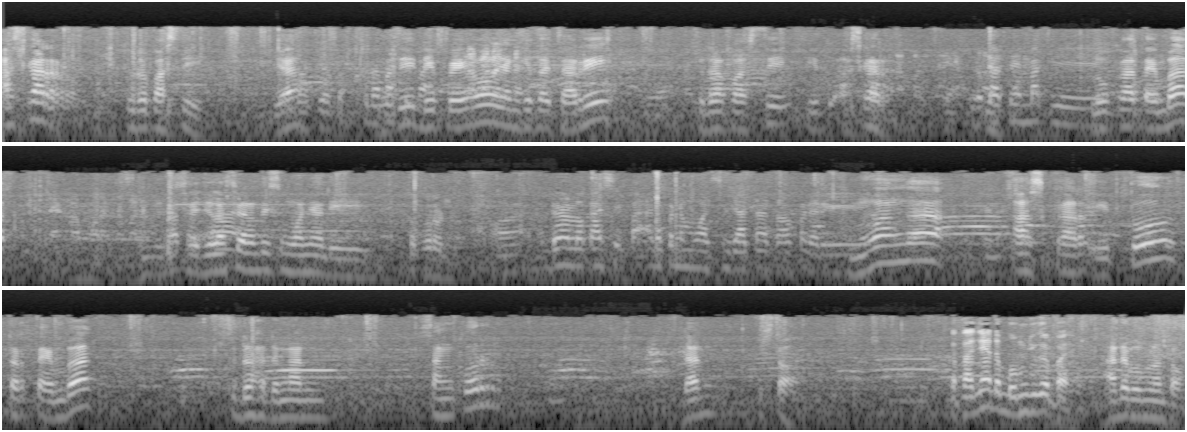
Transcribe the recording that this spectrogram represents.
askar sudah pasti. Ya, jadi DPO yang kita cari sudah pasti itu askar luka tembak di luka tembak saya jelaskan nanti semuanya di. Oh, ada lokasi Pak, ada penemuan senjata atau apa dari Semua enggak. Askar itu tertembak sudah dengan sangkur dan pistol. Katanya ada bom juga, Pak? Ada bom lontong.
